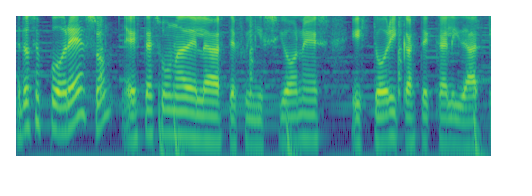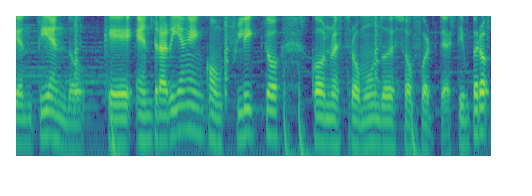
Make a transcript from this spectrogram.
Entonces por eso esta es una de las definiciones históricas de calidad que entiendo que entrarían en conflicto con nuestro mundo de software testing. Pero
